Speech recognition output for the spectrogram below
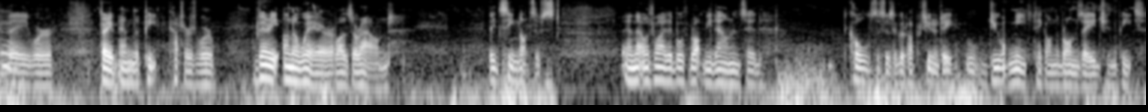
Mm. They were very, and the peat cutters were very unaware was around. They'd seen lots of, st- and that was why they both brought me down and said, Coles, this is a good opportunity. Do you want me to take on the Bronze Age in the peats?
